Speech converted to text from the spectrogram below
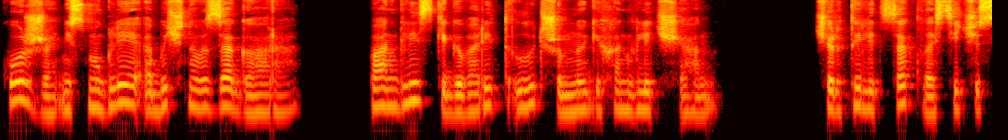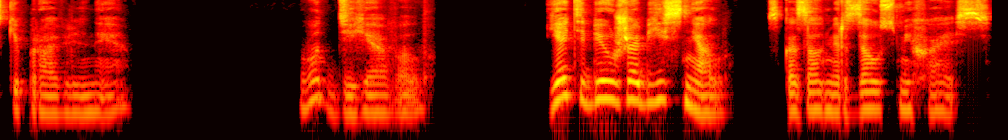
кожа не смуглее обычного загара. По-английски говорит лучше многих англичан. Черты лица классически правильные. Вот дьявол. Я тебе уже объяснял, сказал Мирза, усмехаясь.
